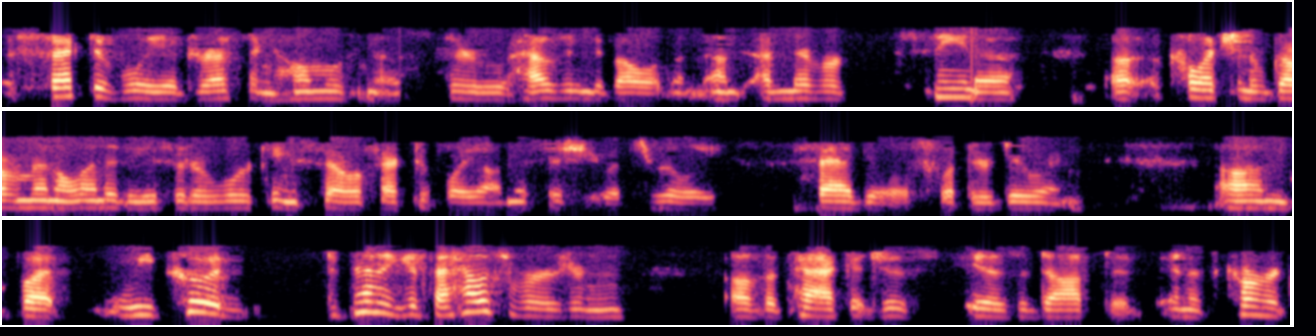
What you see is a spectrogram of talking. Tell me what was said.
effectively addressing homelessness through housing development. I've never seen a, a collection of governmental entities that are working so effectively on this issue. It's really fabulous what they're doing. Um, but we could, depending if the House version of the package is, is adopted in its current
